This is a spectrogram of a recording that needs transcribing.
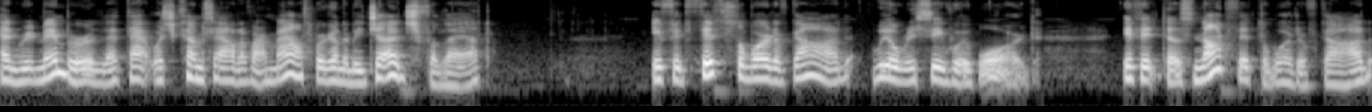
And remember that that which comes out of our mouth, we're going to be judged for that. If it fits the Word of God, we'll receive reward. If it does not fit the Word of God,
